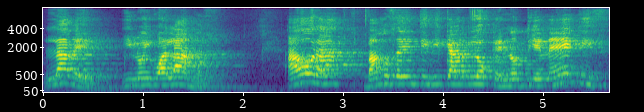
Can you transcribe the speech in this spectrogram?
la B. Y lo igualamos. Ahora vamos a identificar lo que no tiene X.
